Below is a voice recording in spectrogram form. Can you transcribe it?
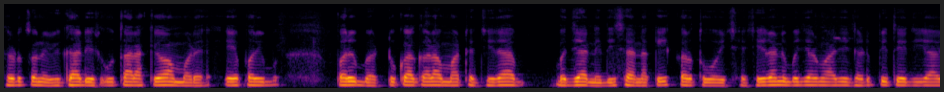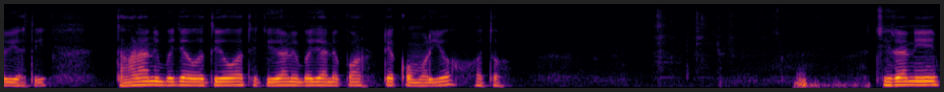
ખેડૂતોને વિઘાડી ઉતારા કેવા મળે એ પરિબ- પરિબળ ટૂંકા ગાળા માટે જીરા બજારની દિશા નક્કી કરતું હોય છે. જીરાની બજારમાં આજે ઝડપી તેજી આવી હતી. ધાણાની બજાર વધી હોવાથી જીરાની બજારને પણ ટેકો મળ્યો હતો. જીરાની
